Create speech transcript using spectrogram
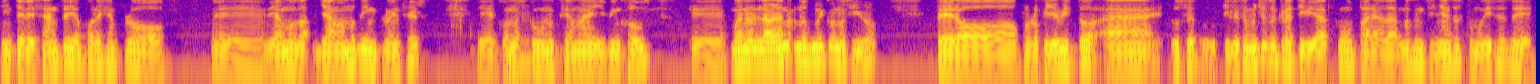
interesante. Yo, por ejemplo, eh, digamos, llamamos de influencers. conozco uno que se llama Irving Host, que, bueno, la verdad no, es muy conocido, pero por lo que yo he visto, utiliza mucho su creatividad como para darnos enseñanzas, como dices, de,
